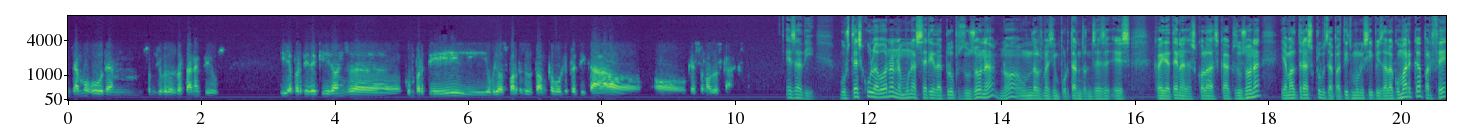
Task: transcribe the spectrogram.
ens hem mogut, hem, som jugadors bastant actius i a partir d'aquí doncs, eh, compartir i obrir les portes a tothom que vulgui practicar o, o què són els escacs. És a dir, vostès col·laboren amb una sèrie de clubs d'Osona, no? un dels més importants doncs, és, és Cai d'Atenes, Escola d'Escacs d'Osona, i amb altres clubs de petits municipis de la comarca per fer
